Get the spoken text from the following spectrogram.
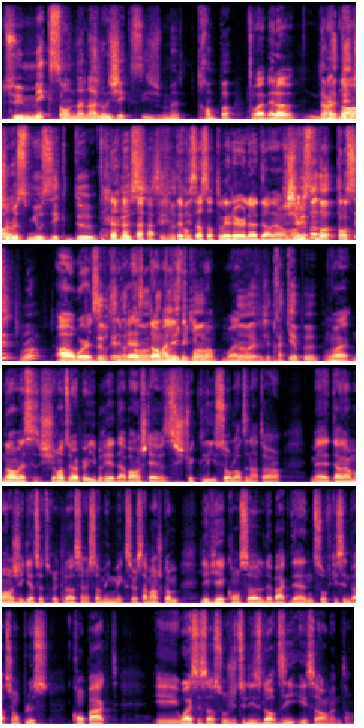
tu mixes en analogique, si je me trompe pas. Ouais, ben là, Dans maintenant, Dangerous Music 2 plus, si je me t'as vu trompe ça sur Twitter, là, dernièrement. J'ai vu ça dans ton site, bro. Ah, Word. C'est vrai, C'est dans vrai, ton- dans ma liste équipement. d'équipements. Ouais. Ah ouais, j'ai traqué un peu. Ouais, non, mais je suis rendu un peu hybride. Avant, j'étais strictly sur l'ordinateur. Mais dernièrement, j'ai get ce truc-là. C'est un summing mixer. Ça marche comme les vieilles consoles de back then, sauf que c'est une version plus compacte. Et ouais, c'est ça. So, J'utilise l'ordi et ça en même temps.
